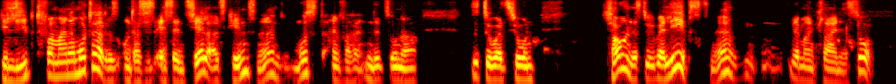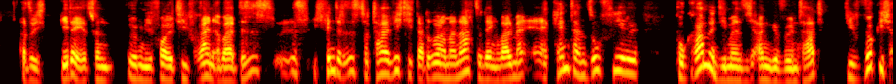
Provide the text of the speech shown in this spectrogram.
geliebt von meiner Mutter. Das, und das ist essentiell als Kind. Ne? Du musst einfach in so einer Situation schauen, dass du überlebst, ne? wenn man klein ist. So. Also ich gehe da jetzt schon irgendwie voll tief rein, aber das ist, ist ich finde, das ist total wichtig, darüber mal nachzudenken, weil man erkennt dann so viel Programme, die man sich angewöhnt hat, die wirklich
